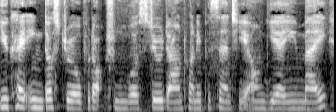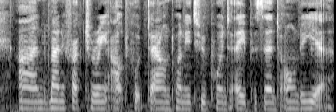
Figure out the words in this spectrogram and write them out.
UK industrial production was still down 20% year on year in May, and manufacturing output down 22.8% on the year.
